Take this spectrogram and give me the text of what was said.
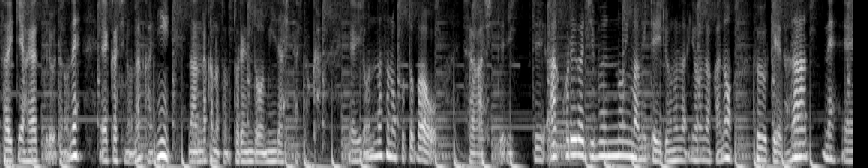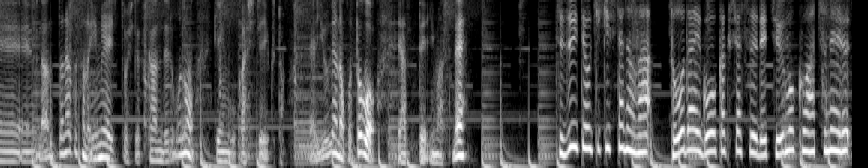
最近流行ってる歌のね歌詞の中に何らかのそのトレンドを見出したりとかいろんなその言葉を探していってあこれが自分の今見ている世の世の中の風景だな、ねえー、なんとなくそのイメージとして掴んでるものを言語化していくというようなことをやっていますね。続いてお聞きしたのは東大合格者数で注目を集める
